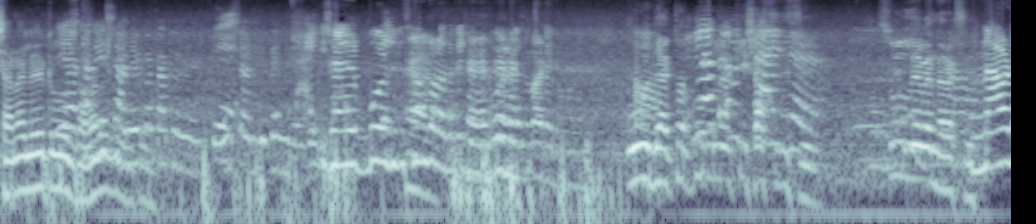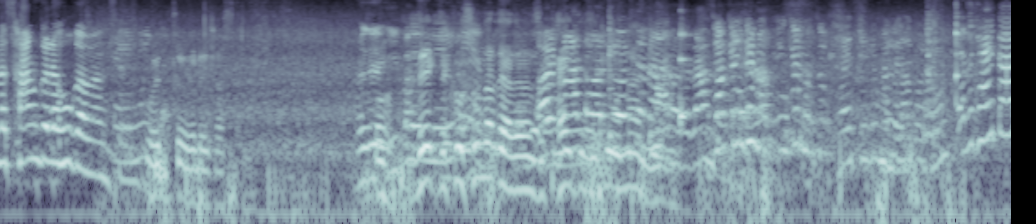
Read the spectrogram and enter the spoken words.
ইশানাইলে একটু ঝামেলা ঈশানের বই যদি স্নান করা তাহলে ঈশানের বই রাখতে পারে। ও দেখ তোর কি শাস্তি দিছে। চুল দেবেন না রাখছি। না ওটা স্নান করে হুকা বানছে। ওই তো ওটাই শাস্তি দেখতে খুব সুন্দর দেখা যাবে খাইতে?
